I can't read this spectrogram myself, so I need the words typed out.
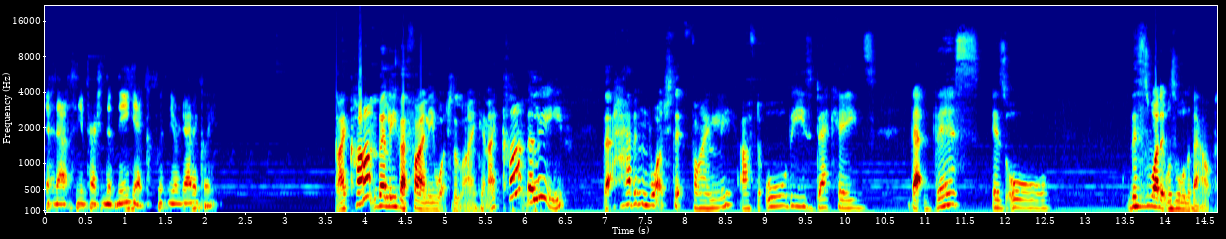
if that's the impression that they get completely organically. I can't believe I finally watched The Lion King. I can't believe that having watched it finally after all these decades, that this is all. This is what it was all about.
